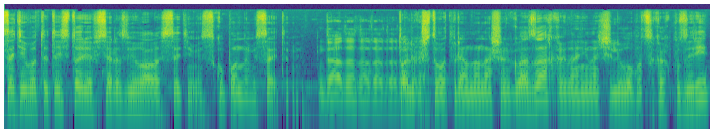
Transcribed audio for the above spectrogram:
кстати, вот эта история вся развивалась с этими, с купонными сайтами. Да, да, да, да. да Только да, что вот прямо на наших глазах, когда они начали лопаться как пузыри,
